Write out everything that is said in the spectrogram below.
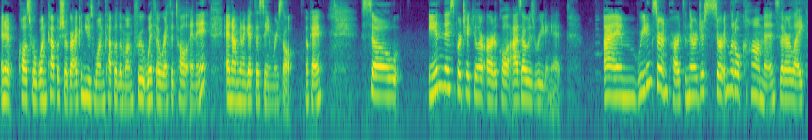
and it calls for one cup of sugar, I can use one cup of the monk fruit with erythritol in it, and I'm to get the same result. Okay, so in this particular article, as I was reading it, I'm reading certain parts and there are just certain little comments that are like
